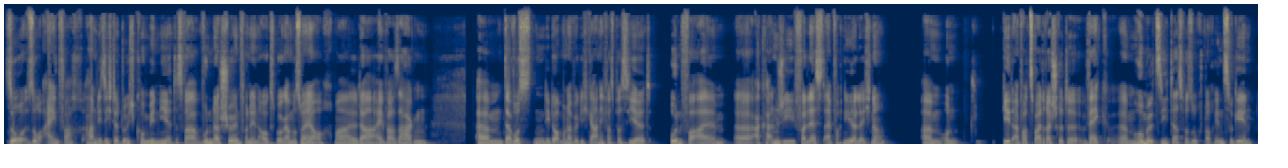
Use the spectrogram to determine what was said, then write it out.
So, so einfach haben die sich da durchkombiniert. Das war wunderschön von den Augsburgern, muss man ja auch mal da einfach sagen. Ähm, da wussten die Dortmunder wirklich gar nicht, was passiert. Und vor allem, äh, Akanji verlässt einfach Niederlechner ähm, und geht einfach zwei, drei Schritte weg. Ähm, Hummels sieht das, versucht noch hinzugehen.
